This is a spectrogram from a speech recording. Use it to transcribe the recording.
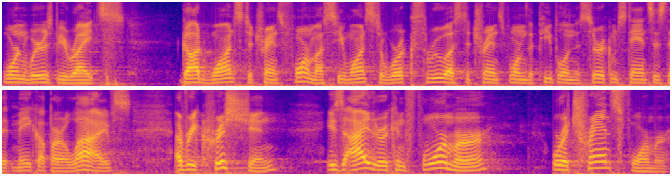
Warren Wiersbe writes God wants to transform us. He wants to work through us to transform the people and the circumstances that make up our lives. Every Christian is either a conformer or a transformer.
